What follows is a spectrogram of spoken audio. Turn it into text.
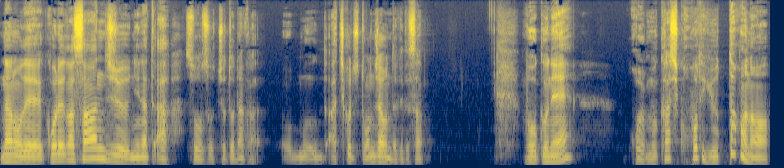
なので、これが30になって、あ、そうそう、ちょっとなんか、あちこち飛んじゃうんだけどさ、僕ね、これ昔ここで言ったかな？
